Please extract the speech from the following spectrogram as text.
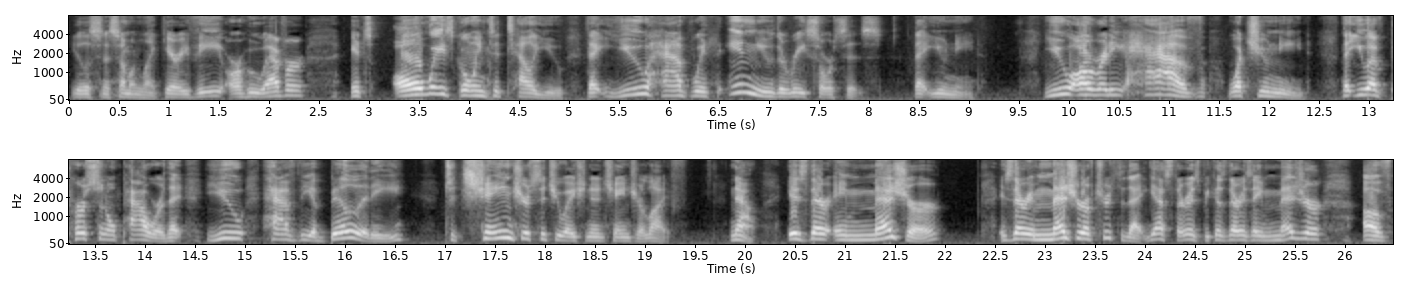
you listen to someone like Gary Vee or whoever, it's always going to tell you that you have within you the resources that you need. You already have what you need, that you have personal power, that you have the ability to change your situation and change your life. Now, is there a measure? Is there a measure of truth to that? Yes, there is, because there is a measure of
